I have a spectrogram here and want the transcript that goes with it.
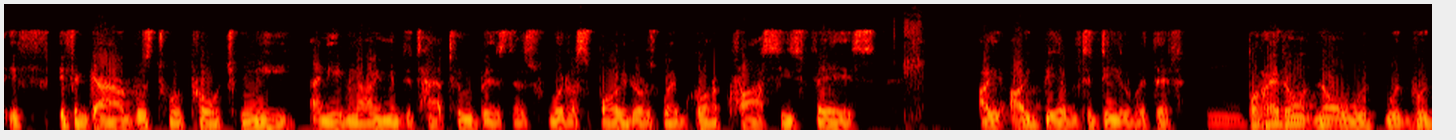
if if a guard was to approach me, and even I'm in the tattoo business with a spider's web going across his face, I I'd be able to deal with it. Mm. But I don't know would would would,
